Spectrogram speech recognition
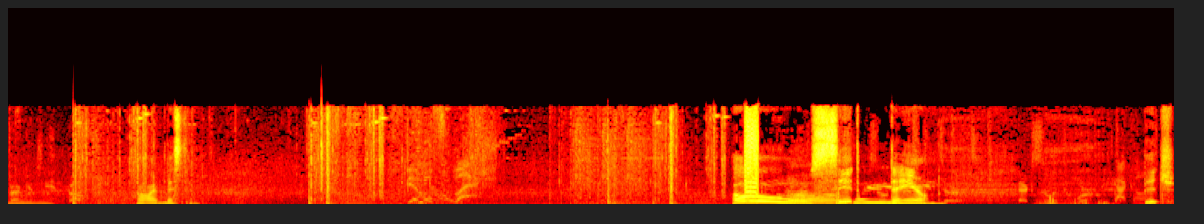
Package inbound. Oh, I missed him. Go sit down. Bitch.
